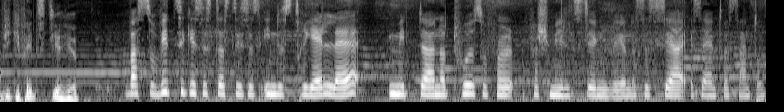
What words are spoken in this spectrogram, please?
Wie gefällt es dir hier? Was so witzig ist, ist, dass dieses Industrielle mit der Natur so verschmilzt irgendwie. Und das ist sehr, sehr interessant. Und.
